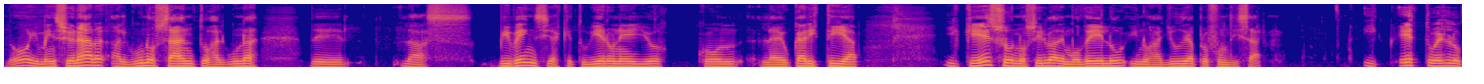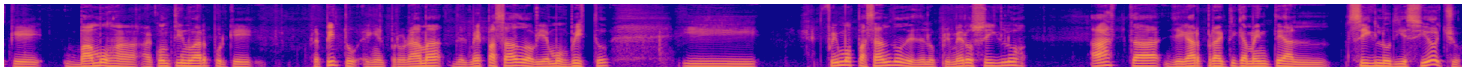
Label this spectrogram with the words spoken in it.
¿no? y mencionar algunos santos, algunas de las vivencias que tuvieron ellos con la Eucaristía y que eso nos sirva de modelo y nos ayude a profundizar. Y esto es lo que vamos a, continuar porque, repito, en el programa del mes pasado habíamos visto y fuimos pasando desde los primeros siglos hasta llegar prácticamente al siglo XVIII,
